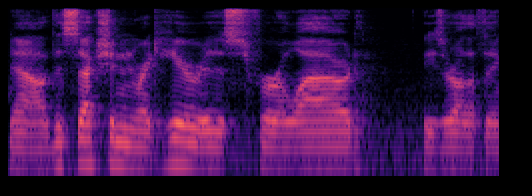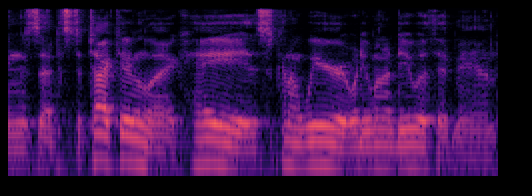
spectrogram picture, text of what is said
Now, this section right here is for allowed. These are all the things that it's detecting. Like, hey, this is kind of weird. What do you want to do with it, man?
